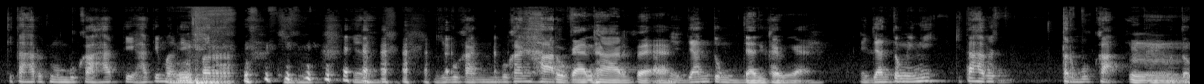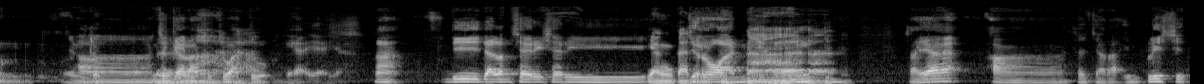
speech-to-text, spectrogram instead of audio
kita harus membuka hati, hati mah liver, ya, Ya, bukan bukan heart, Bukan harta. Ya, jantung. Jantung ya. Ya, jantung ini kita harus terbuka gitu ya, Hmm. untuk, Untuk eh, segala sesuatu. Ya, ya, ya. Nah, di dalam seri-seri Yang tadi jeroan itu. ini, Ah. gitu, saya uh, secara implisit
